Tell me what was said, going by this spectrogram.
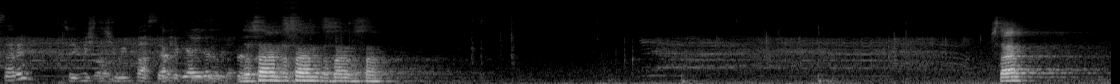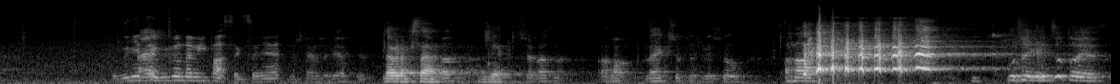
stary? Chcesz wyśleć mój pasek, Ja, jak ja idę wygląda. pić Dostałem, dostałem, dostałem, dostałem. Wstałem? Ogólnie Ej. tak wygląda mój pasek, co nie? Myślałem, że wiatr jest. Dobra, wstałem. Gdzie? Trzeba zna... Oho, Leksiu coś wysłał. Aha. Poczekaj, co to jest?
